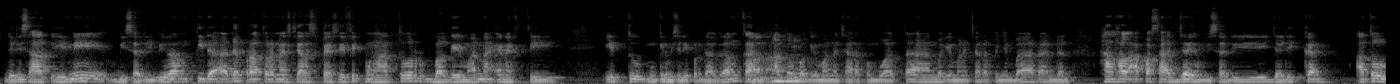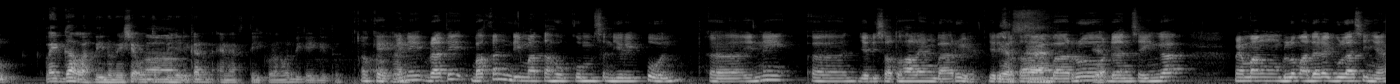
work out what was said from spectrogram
Jadi saat ini bisa dibilang tidak ada peraturan yang secara spesifik mengatur bagaimana NFT itu mungkin bisa diperdagangkan atau bagaimana cara pembuatan, bagaimana cara penyebaran dan hal-hal apa saja yang bisa dijadikan atau legal lah di Indonesia untuk dijadikan NFT kurang lebih kayak gitu. Oke, ini berarti bahkan di mata hukum sendiri pun eh, ini eh, jadi suatu hal yang baru ya. Jadi Yes. suatu hal yang baru dan sehingga memang belum ada regulasinya.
